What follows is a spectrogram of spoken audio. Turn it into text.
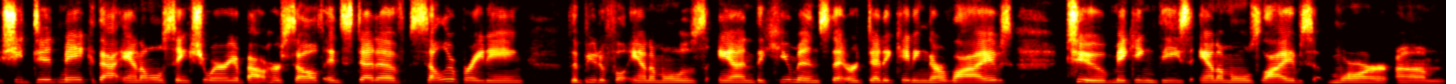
She did make that animal sanctuary about herself instead of celebrating the beautiful animals and the humans that are dedicating their lives to making these animals' lives more um,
